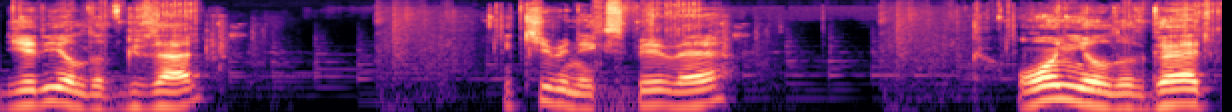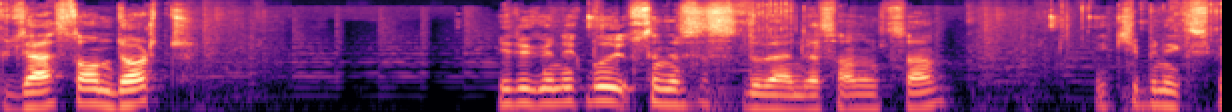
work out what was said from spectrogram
7 yıldız güzel. 2000 XP ve 10 yıldız gayet güzel. Son 4. 7 günlük bu sınırsızdı bende sanırsam. 2000 XP.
